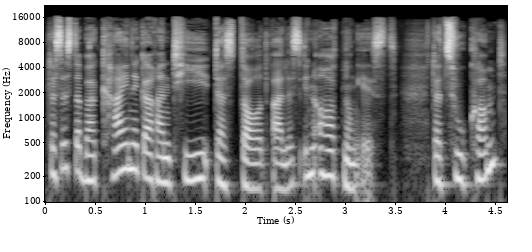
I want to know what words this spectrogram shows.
das ist aber keine Garantie, dass dort alles in Ordnung ist. Dazu kommt,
